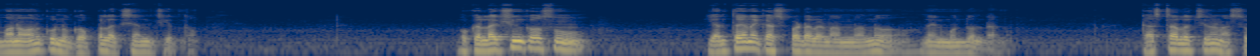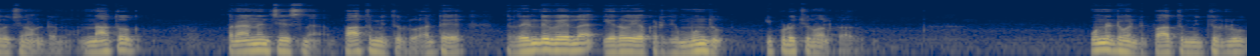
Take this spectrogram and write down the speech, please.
మనం అనుకున్న గొప్ప లక్ష్యాన్ని చేద్దాం. ఒక లక్ష్యం కోసం ఎంతైనా కష్టపడాలని నన్ను నేను ముందుంటాను. కష్టాలు వచ్చినా నష్టాలు వచ్చినా ఉంటాను. నాతో ప్రయాణం చేసిన పాత మిత్రులు అంటే రెండు వేల ఇరవై ఒకటికి ముందు ఇప్పుడు వచ్చిన వాళ్ళు కాదు. ఉన్నటువంటి పాత మిత్రులు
